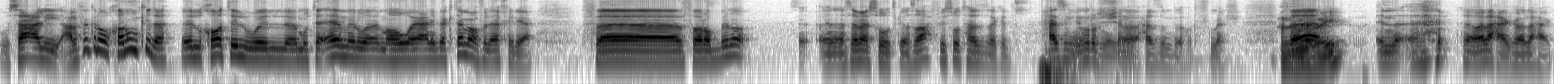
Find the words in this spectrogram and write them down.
وسعى ليه على فكرة هو قانون كده القاتل والمتآمر وما هو يعني بيجتمعوا في الآخر يعني. ف... فربنا أنا سامع صوت كده صح؟ في صوت هزة كده. حازم بيهرش الشمع آه، حازم بيهرش. ماشي. اللي بايه إن... لا، ولا حاجة ولا حاجة.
